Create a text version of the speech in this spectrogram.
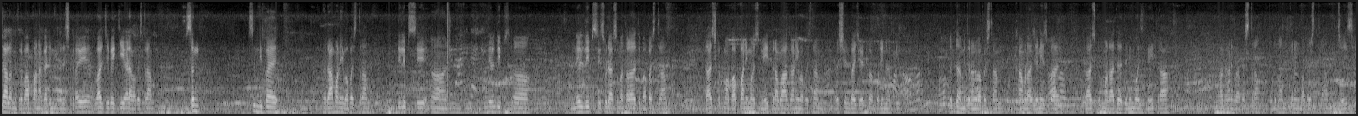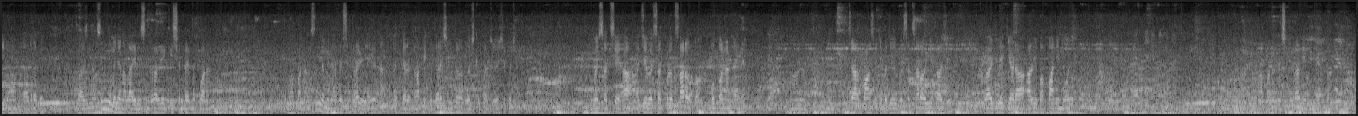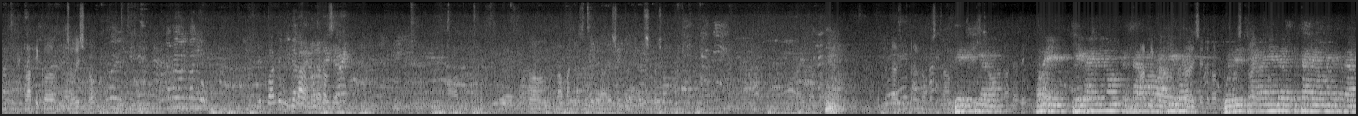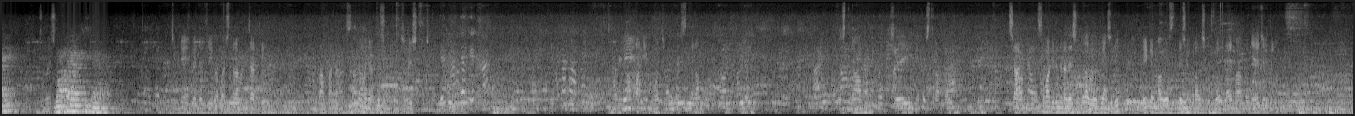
ચાલો મિત્રો, બાપાના ગાદી મંદિર દર્શન કરાવીએ. વાલજીભાઈ કિયાડા બાપસ્તરામ સંત સંદીપભાઈ રામાણી બાપસ્તરામ, દિલીપસિંહ નીલદીપ નીલદીપસિંહ સુડાસુમાં તળાવથી બાપસ્તરામ. રાજકોટમાં બાપાની મોજ, મૈત્રા, વાઘાણી બાપસ્તરામ અશ્વિનભાઈ જેઠવા કોડીનાથી બધા મિત્રોને વાપસતા ખામડા, જનીશભાઈ, રાજકોટમાં રાધા તેની મોજ, મૈત્રા, વાઘાણી બાપસ્ત્રામ તો બધા મિત્રોને વાપસ્તરામ જય શ્રી રામ રાધા રાધે તો આજના સુંદર મજાના લાઈ દર્શન કરાવીએ કિશનભાઈ મકવાણા. બાપાના સુંદર મજાના દર્શન કરાવી લઈએ અત્યારે ટ્રાફિક વધારે છે મિત્રો, રોજ કરતાં જોઈ શકો છો. વરસાદ છે, હા, આજે વરસાદ થોડોક સારો હતો, બપોરના ટાઈમે ચાર પાંચ વાગે બજે વરસાદ સારો આવી ગયો હતો આજે. વાજરે કેળા આવી બાપાની મોજ. બાપાના દર્શન કરાવીએ ટ્રાફિક જોઈ શકો તો બાપાના સુંદર દર્શન જોઈ શકો છો બધા જ મિત્રોનો પ્રસ્થાન રાધે હવે જે કાંઈ એનો ટ્રાફિક પ્રચારમાં બાકી વધારે હોય છે એટલે થોડોક પોલીસ દર્શન કરાવીએ. શાખાની અંદર પ્રચાર લેવા માટે બધાને જોઈ શકો વાતાવરણ સૂચના જિગ્નેશભાઈ દરજી બાપા સ્ત્રામ અંજારથી બાપાના સારા મજાના દર્શન જોઈ શકો છો બાપાની મોજ સીતારામ બાપા સીતારામ જય બાપા સીતારામ ચાલો સમાધિ મંદિરના દર્શન કરાવીએ ત્યાં સુધી રિટર્નમાં વ્યવસ્થિત દર્શન કરાવીશું લાઈમાં બન્યા રહેજો મિત્રો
